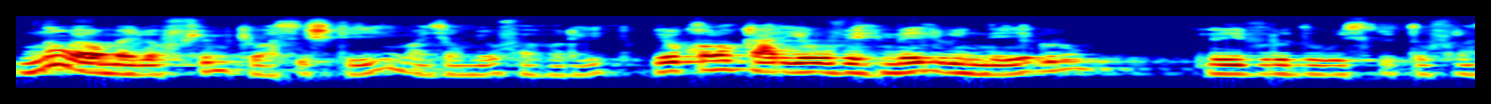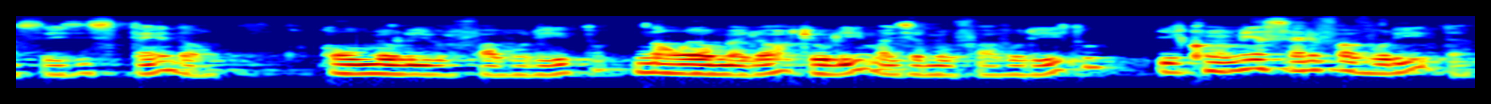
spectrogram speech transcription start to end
Não é o melhor filme que eu assisti, mas é o meu favorito. Eu colocaria O Vermelho e Negro, livro do escritor francês Stendhal, como meu livro favorito. Não é o melhor que eu li, mas é o meu favorito. E como minha série favorita,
